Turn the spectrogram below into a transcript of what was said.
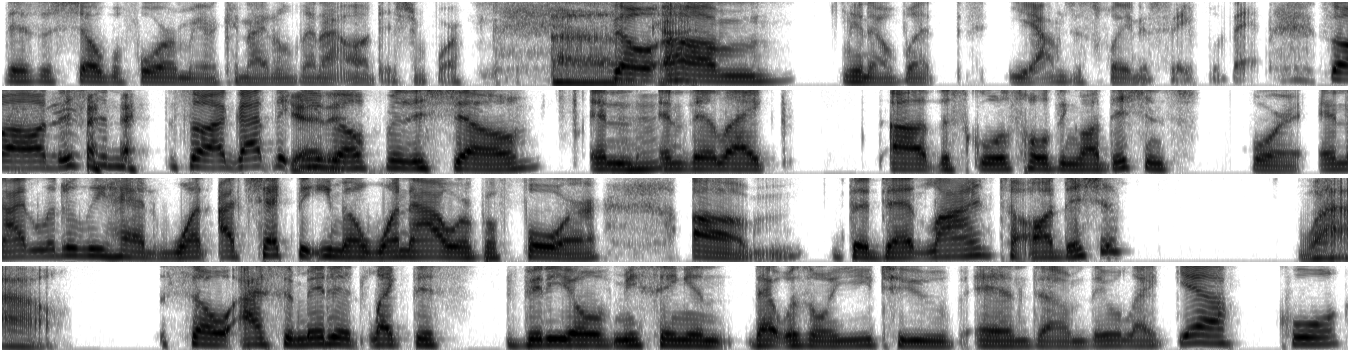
there's a show before American Idol that I auditioned for. so Okay. um you know but yeah i'm just playing it safe with that so i auditioned so i got the Get it. email for the show and Mhm. and they're like uh the school's holding auditions for it and i literally had one i checked the email one hour before um the deadline to audition wow. so I submitted like this video of me singing that was on YouTube, and um, they were like, "Yeah, cool,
